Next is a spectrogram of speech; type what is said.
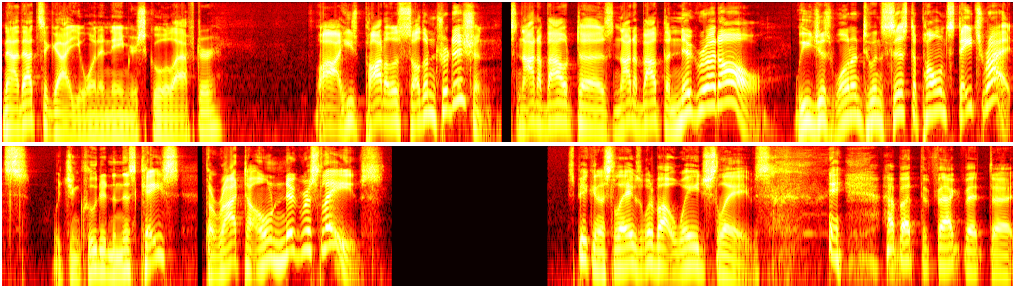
Now, that's a guy you want to name your school after. Why, he's part of the Southern tradition. It's not about uh, it's not about the nigger at all. We just wanted to insist upon states' rights, which included in this case the right to own nigger slaves. Speaking of slaves, what about wage slaves? How about the fact that uh,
